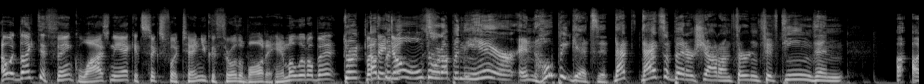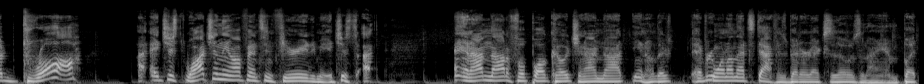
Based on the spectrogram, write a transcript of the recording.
I would like to think Wozniak at six foot ten, you could throw the ball to him a little bit, Throw it but they don't. throw it up in the air and hope he gets it. That that's a better shot on third and fifteen than a, a draw. I, I just watching the offense infuriated me. It just, I, and I'm not a football coach, and I'm not. You know, there's everyone on that staff is better at X's O's than I am. But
